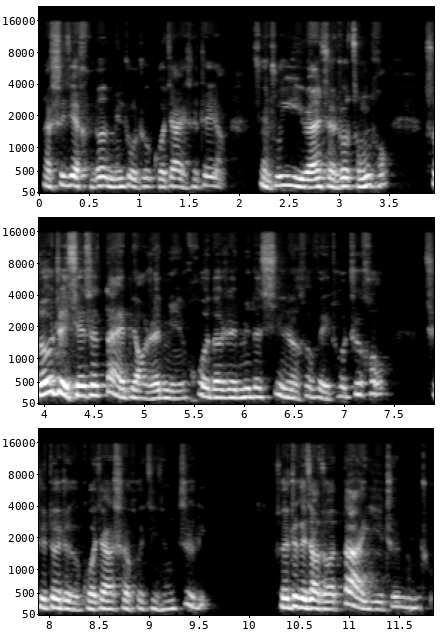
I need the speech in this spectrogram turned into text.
那世界很多的民主制国家也是这样，选出议员，选出总统，所有这些是代表人民，获得人民的信任和委托之后，去对这个国家社会进行治理，所以这个叫做代议制民主。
